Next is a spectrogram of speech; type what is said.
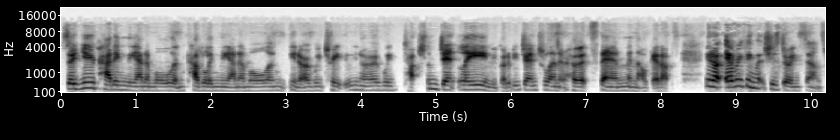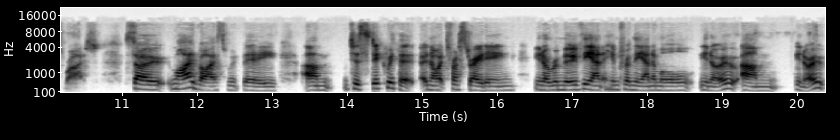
So you patting the animal and cuddling the animal, and you know, we treat, you know, we touch them gently, and you've got to be gentle, and it hurts them, and they'll get up. You know, everything that she's doing sounds right. So my advice would be um, to stick with it. I know it's frustrating. You know, remove the him from the animal. You know, um, you know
